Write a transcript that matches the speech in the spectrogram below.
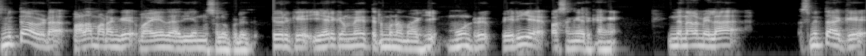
ஸ்மிதாவோட பல மடங்கு வயது அதிகம்னு சொல்லப்படுது. இவருக்கு ஏற்கனவே திருமணமாகி மூன்று பெரிய பசங்க இருக்காங்க. இந்த நிலமையில ஸ்மிதாவுக்கு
